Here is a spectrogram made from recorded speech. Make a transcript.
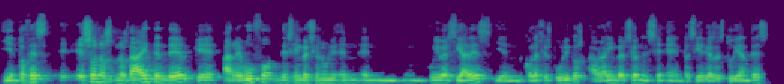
Y entonces e, eso nos, nos, da a entender que a rebufo de esa inversión en, universidades y en colegios públicos habrá inversión en, residencias de estudiantes,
